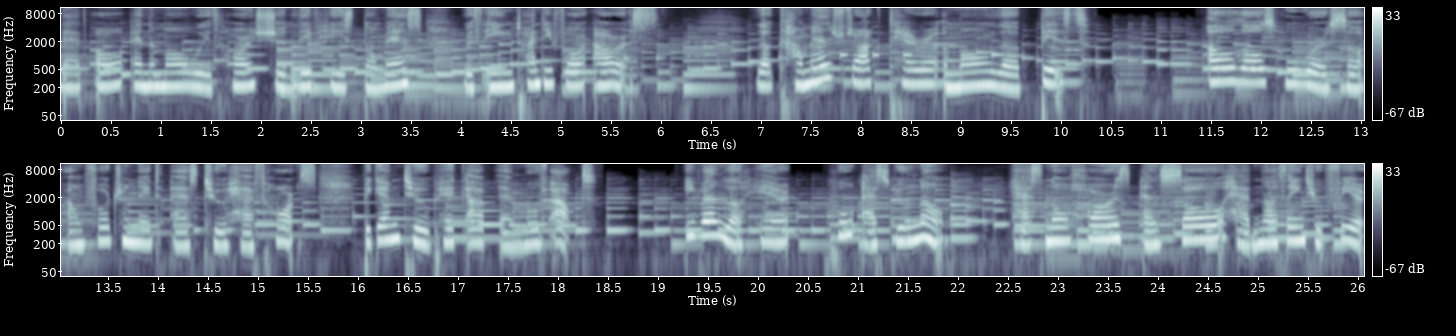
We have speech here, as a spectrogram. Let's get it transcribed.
that all animals with horns should leave his domains within 24 hours. The command struck terror among the beasts. All those who were so unfortunate as to have horns began to pick up and move out. Even the hare, who, as you know, has no horns and so had nothing to fear,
